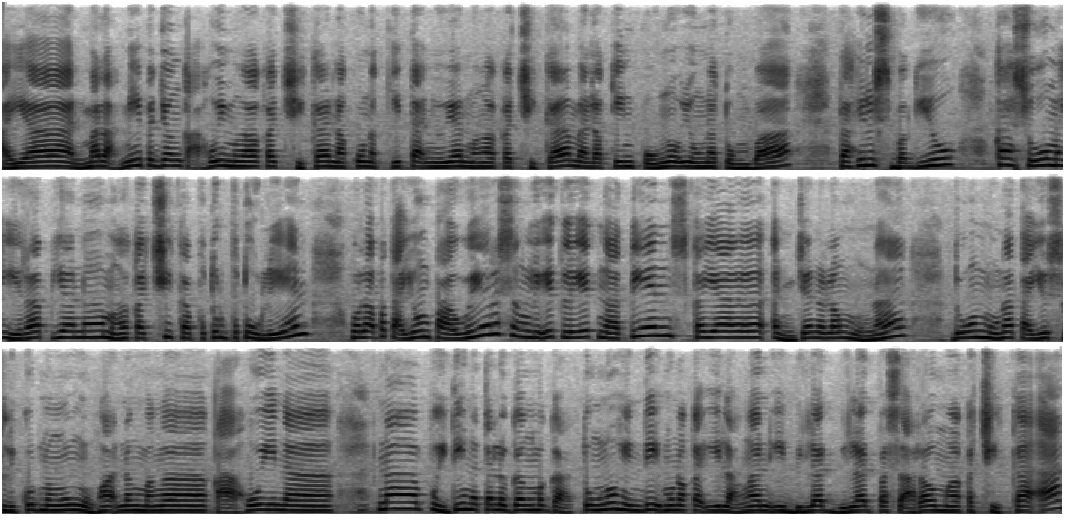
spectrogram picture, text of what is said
Ayan marami pa diyang kahoy mga kachika. Naku nakita nyo yan mga kachika. Malaking puno yung natumba dahil bagyo. Kaso, mahirap yan na mga kachika putul-putulin. Wala pa tayong powers, ang liit-liit natin. Kaya, andyan na lang muna. Doon muna tayo sa likod mangunguha ng mga kahoy na, na pwede na talagang magatong. No? Hindi mo na kailangan ibilad-bilad pa sa araw mga kachika. Ah.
